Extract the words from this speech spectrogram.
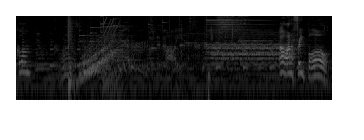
Go on, go on. Oh yeah. Oh, and a free ball.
